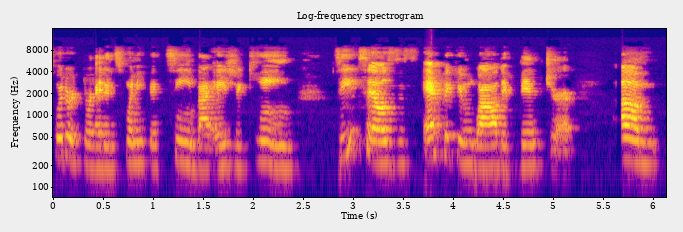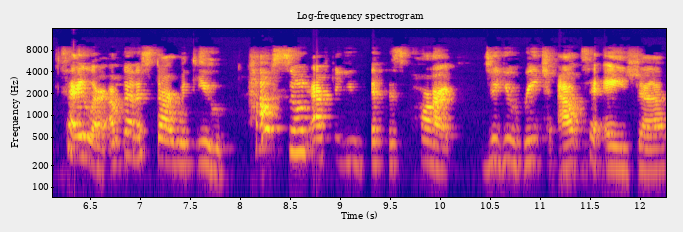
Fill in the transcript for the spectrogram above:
Twitter thread in 2015 by A'Ziah King, details this epic and wild adventure. Um, Taylour, I'm going to start with you. How soon after you get this part do you reach out to A'Ziah?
